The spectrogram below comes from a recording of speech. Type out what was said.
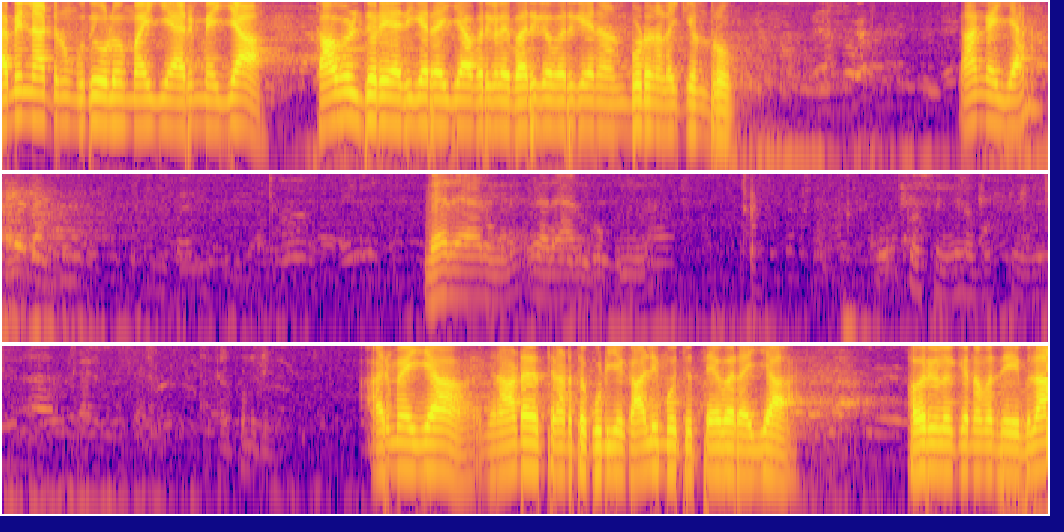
தமிழ்நாட்டின் முதுகுலும் ஐயா அருமை ஐயா காவல்துறை அதிகாரி ஐயா அவர்களை வருக வருக என அன்புடன் அழைக்கின்றோம். வாங்க ஐயா. அருமை ஐயா. இந்த நாடகத்தை நடத்தக்கூடிய காளிமுத்து தேவர் ஐயா அவர்களுக்கு நமது விழா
